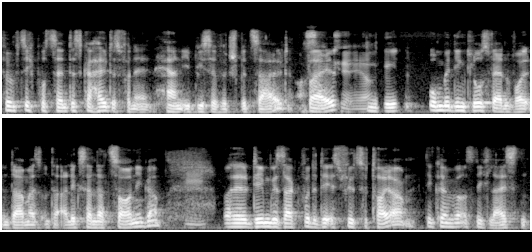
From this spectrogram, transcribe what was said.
50 Prozent des Gehaltes von Herrn Ibisevic bezahlt, so, weil okay, ja. die den unbedingt loswerden wollten damals unter Alexander Zorniger, mhm. weil dem gesagt wurde, der ist viel zu teuer, den können wir uns nicht leisten.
